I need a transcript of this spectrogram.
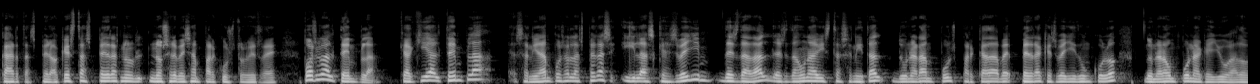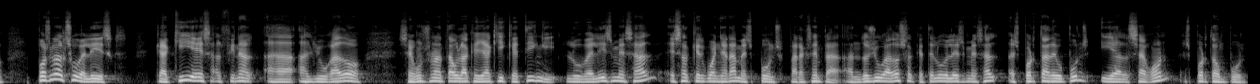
cartes, però aquestes pedres no, no serveixen per construir res. Pots anar al temple, que aquí al temple s'aniran posant les pedres i les que es vegin des de dalt, des d'una vista cenital, donaran punts per cada pedra que es vegi d'un color, donarà un punt a aquell jugador. Pots anar als obeliscs, que aquí és, al final, eh, el jugador, segons una taula que hi ha aquí, que tingui l'obelisc més alt, és el que es guanyarà més punts. Per exemple, en dos jugadors, el que té l'obelisc més alt es porta 10 punts i el segon es porta un punt.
